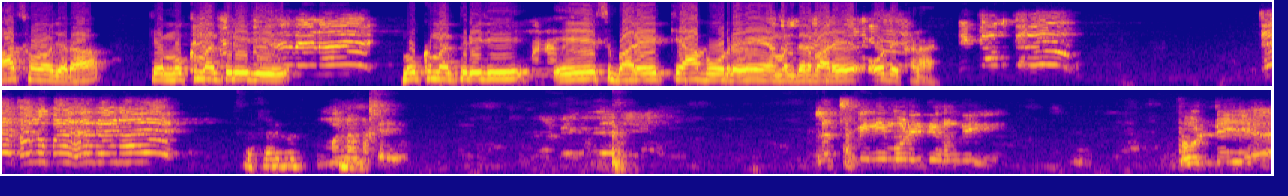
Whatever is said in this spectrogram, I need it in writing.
ਆ ਸੁਣੋ ਜਰਾ ਕਿ ਮੁੱਖ ਮੰਤਰੀ ਜੀ ਮੁੱਖ ਮੰਤਰੀ ਜੀ ਇਸ ਬਾਰੇ ਕੀ ਬੋਲ ਰਹੇ ਹੈ ਮੰਦਿਰ ਬਾਰੇ ਉਹ ਦੇਖਣਾ ਹੈ। ਇੱਕ ਕੰਮ ਕਰੋ। ਜੇ ਤੁਹਾਨੂੰ ਪੈਸੇ ਦੇਣਾ ਹੈ ਮਨਾ ਨਾ ਕਰਿਓ। ਲక్ష్ਮੀ ਨਹੀਂ ਮੋੜੀ ਦੀ ਹੁੰਦੀ। ਥੋੜੀ ਹੈ।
